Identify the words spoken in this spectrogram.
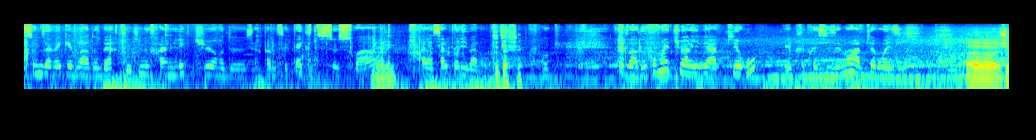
sommes avec Eduardo Berti qui nous fera une lecture de certains de ses textes ce soir Oui, à la salle polyvalente. tout à fait. Ok. Eduardo, comment es-tu arrivé à Pirou et plus précisément à Pirouésie? Euh, je,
